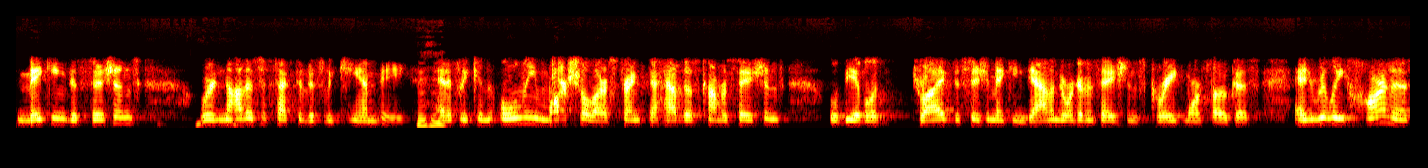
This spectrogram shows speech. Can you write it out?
making decisions, we're not as effective as we can be. Mm-hmm. And if we can only marshal our strength to have those conversations, we'll be able to drive decision making down in organizations, create more focus, and really harness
